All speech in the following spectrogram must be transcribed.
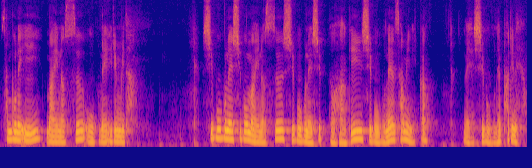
3분의 2 마이너스 5분의 1입니다. 15분의 15 마이너스 15분의 10 더하기 15분의 3이니까 네, 15분의 8이네요.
